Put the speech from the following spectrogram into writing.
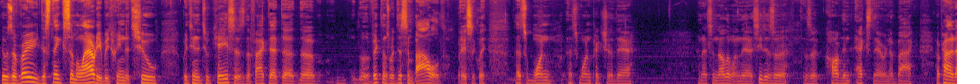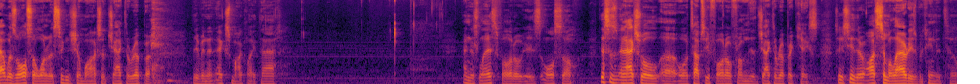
there was a very distinct similarity between the two, between the two cases. The fact that the, the, the victims were disemboweled, basically. That's one, that's one picture there. And that's another one there. See, there's a, there's a carved in X there in the back. Apparently, that was also one of the signature marks of Jack the Ripper, leaving an X mark like that. And this last photo is also, this is an actual uh, autopsy photo from the Jack the Ripper case. So you see there are similarities between the two.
